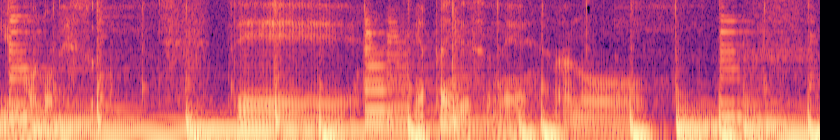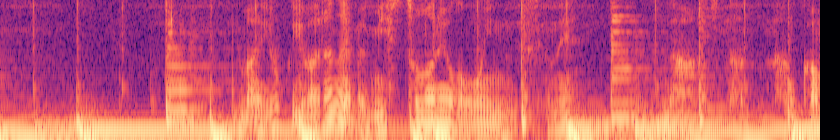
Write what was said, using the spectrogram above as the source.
いうものです。でやっぱりですねあのまあよく言われないミストの量が多いんですよね。ななんか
